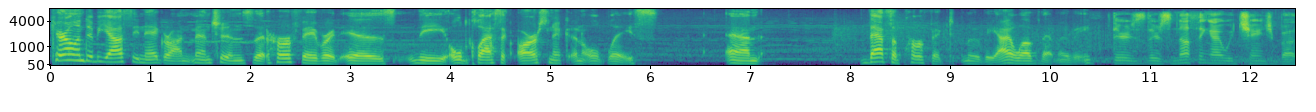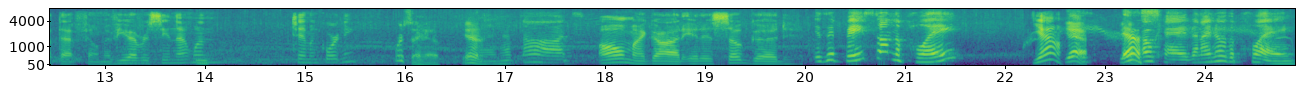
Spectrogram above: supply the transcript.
Carolyn DiBiase Negron mentions that her favorite is the old classic Arsenic and Old Lace. And that's a perfect movie. I love that movie. There's there's nothing I would change about that film. Have you ever seen that one, Tim and Courtney? Of course I have. Yeah. I have not. Oh my God, it is so good. Is it based on the play? Yeah. Yeah. Yes. Okay, then I know the play.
